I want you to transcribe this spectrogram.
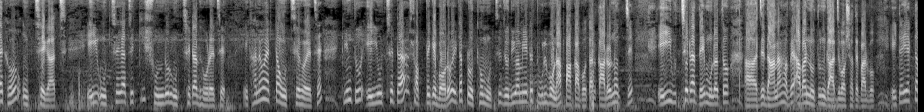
দেখো উচ্ছে গাছ। এই উচ্ছে গাছে কি সুন্দর উচ্ছেটা ধরেছে। এখানেও একটা উচ্ছে হয়েছে, কিন্তু এই উচ্ছেটা সব থেকে বড়, এটা প্রথম উচ্ছে। যদিও আমি এটা তুলবো না, পাকাবো। তার কারণ হচ্ছে, এই উচ্ছেটাতে মূলত যে দানা হবে, আবার নতুন গাছ বসাতে পারব। এটাই একটা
